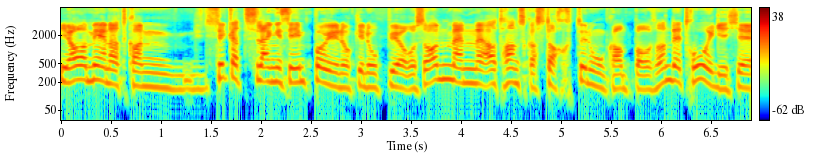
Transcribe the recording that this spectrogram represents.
ja, Menart kan sikkert slenge seg innpå i noen oppgjør og sånn, men at han skal starte noen kamper og sånn, det tror jeg ikke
